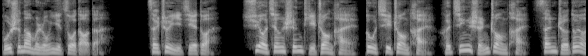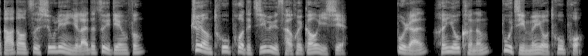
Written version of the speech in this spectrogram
不是那么容易做到的，在这一阶段，需要将身体状态、斗气状态和精神状态三者都要达到自修炼以来的最巅峰，这样突破的几率才会高一些。不然，很有可能不仅没有突破，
